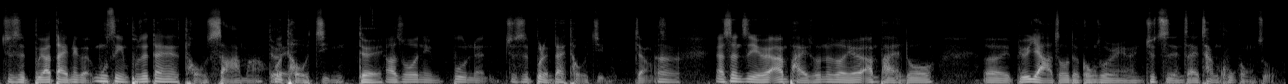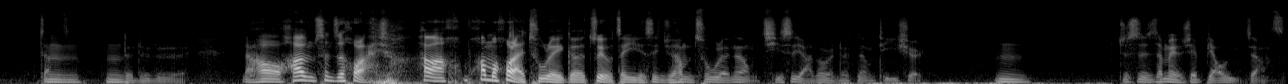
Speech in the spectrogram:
就是不要戴那个穆斯林不是戴那个头纱嘛或头巾，对，他说你不能就是不能戴头巾这样子，嗯那甚至也会安排说那时候也会安排很多呃，比如亚洲的工作人员就只能在仓库工作这样子。嗯嗯，对对对对。然后他们甚至后来，他们他们后来出了一个最有争议的事情，就是他们出了那种歧视亚洲人的那种 T 恤，嗯就是上面有些标语这样子。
